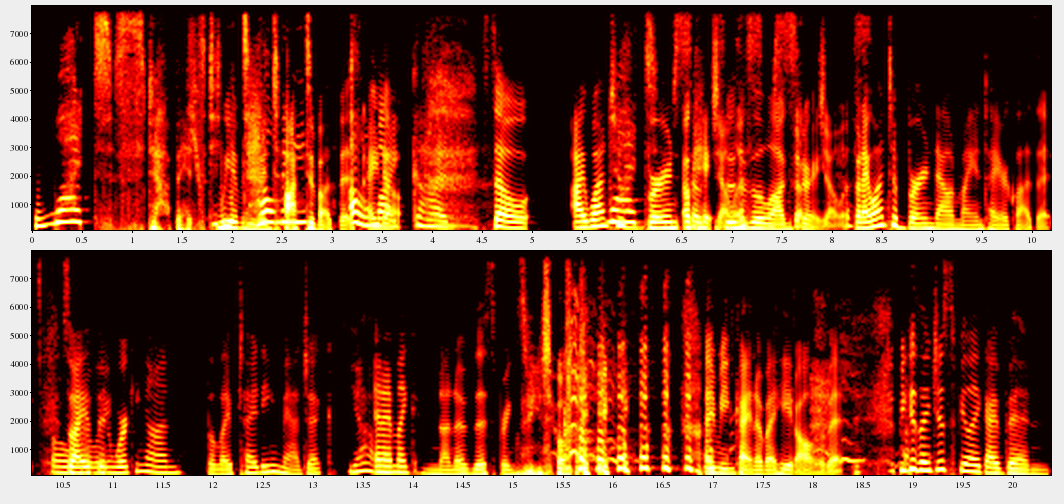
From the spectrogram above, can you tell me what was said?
What? Stop it. We haven't even talked about this. Oh I my know. god! So I want What? to burn. So okay, so this is a long So story, jealous. but I want to burn down my entire closet. Oh, so I've really? been working on the life tidying magic, Yeah. and I'm like, none of this brings me joy. I mean, kind of. I hate all of it because I just feel like I've been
